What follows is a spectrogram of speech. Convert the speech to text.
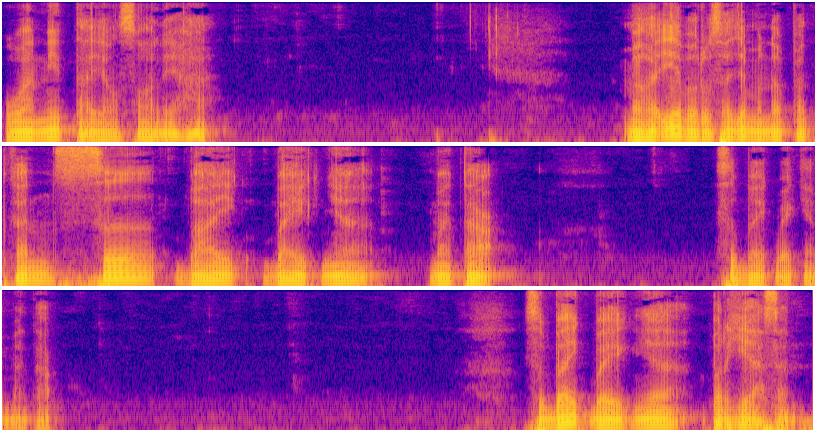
wanita yang salihah maka ia baru saja mendapatkan sebaik-baiknya mata. Sebaik-baiknya mata. Sebaik-baiknya perhiasan.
